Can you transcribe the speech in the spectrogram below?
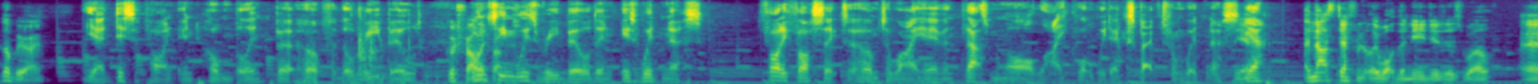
they'll be right. yeah, disappointing, humbling, but hopefully they'll rebuild. Good for One Halifax. team who is rebuilding is Widnes. 44-6 at home to Whitehaven. That's more like what we'd expect from Widnes. Yeah. yeah. And that's definitely what they needed as well, uh,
